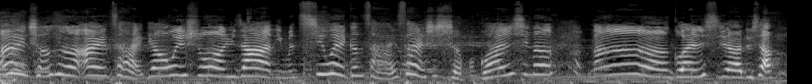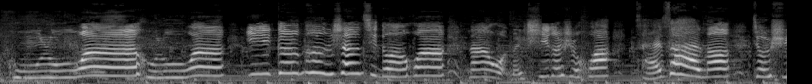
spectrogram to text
爱陈赫爱彩雕未说瑜伽，你们七位跟彩彩是什么关系呢？那关系啊，就像葫芦娃，葫芦娃，上几朵花。那我们七个是花，彩彩呢，就是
